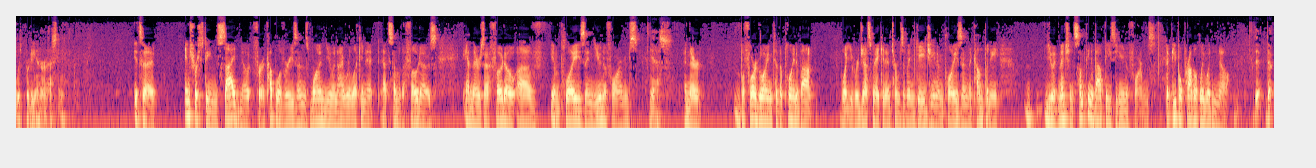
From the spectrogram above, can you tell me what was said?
was pretty interesting. it's a interesting side note for a couple of reasons. One, you and I were looking at, at some of the photos, and there's a photo of employees in uniforms, Yes. and they're before going to the point about what you were just making in terms of engaging employees in the company. You had mentioned something about these uniforms that people probably wouldn't know. The, the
